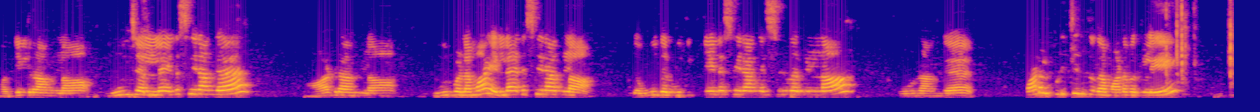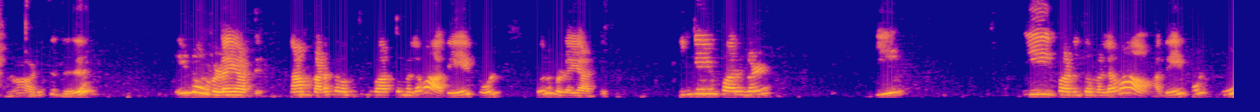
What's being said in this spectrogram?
மகிழ்றாங்களாம் ஊஞ்சல்ல என்ன செய்யறாங்க ஆடுறாங்களாம் ஊர்வலமா எல்லாம் என்ன செய்யறாங்களாம் இந்த ஊதல் ஊதிக்கிட்டே என்ன செய்யறாங்க சிறுவர்கள்லாம் போறாங்க. பாடல் பிடிச்சிருந்ததா மாணவர்களே? ஆஹ் அடுத்தது இன்னொரு விளையாட்டு. நாம் கடந்த வகுப்பில் பார்த்தோம் அல்லவா? அதே போல் ஒரு விளையாட்டு. இங்கேயும் பாருங்கள். ஈ ஈ படித்தோம் அல்லவா? அதே போல் ஊ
